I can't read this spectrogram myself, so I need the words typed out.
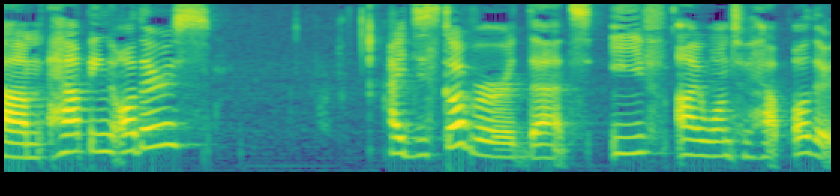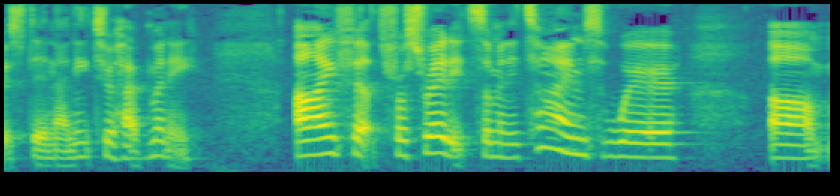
um, helping others, I discovered that if I want to help others, then I need to have money. I felt frustrated so many times where, um,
